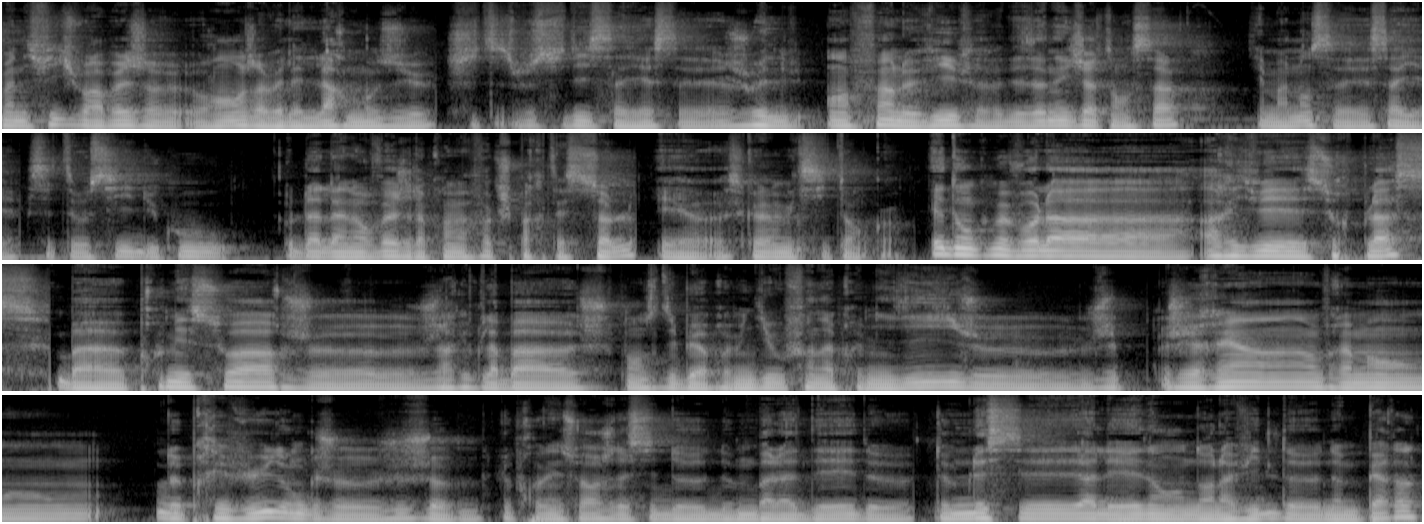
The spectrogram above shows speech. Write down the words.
magnifique. Je me rappelle, vraiment, j'avais les larmes aux yeux. Je, me suis dit, ça y est, je vais enfin le vivre. Ça fait des années que j'attends ça. Et maintenant, ça y est. C'était aussi du coup au-delà de la Norvège, la première fois que je partais seul, et euh, c'est quand même excitant, quoi. Et donc me voilà arrivé sur place. Bah premier soir, je j'arrive là-bas, je pense début après-midi ou fin d'après-midi. Je j'ai rien vraiment de prévu, donc je, je, le premier soir, je décide de, de me balader, de, de, me laisser aller dans, dans la ville, de, de me perdre.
